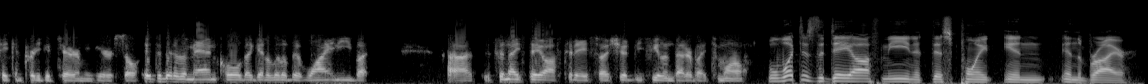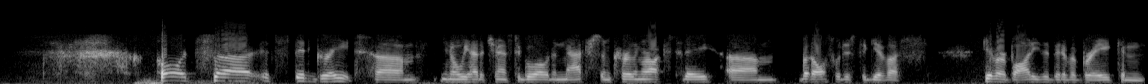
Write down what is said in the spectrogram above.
taking pretty good care of me here, so it's a bit of a man cold. I get a little bit whiny, but uh, it's a nice day off today, so I should be feeling better by tomorrow. Well, what does the day off mean at this point in in the Brier? Oh, it's uh, it's been great. Um, you know, we had a chance to go out and match some curling rocks today, um, but also just to give us give our bodies a bit of a break and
